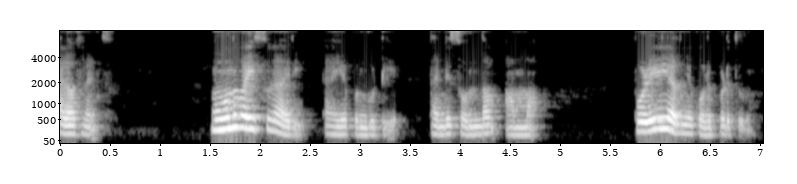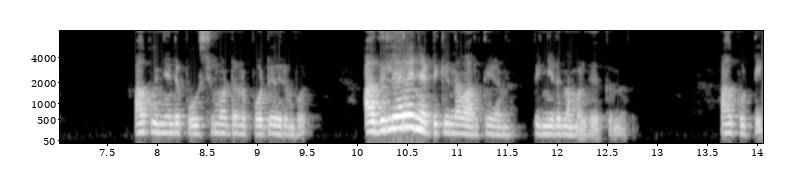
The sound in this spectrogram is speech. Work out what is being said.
ഹലോ ഫ്രണ്ട്സ് മൂന്ന് വയസ്സുകാരി ആയ പെൺകുട്ടിയെ തന്റെ സ്വന്തം അമ്മ പുഴയിലെറിഞ്ഞ് കൊലപ്പെടുത്തുന്നു. ആ കുഞ്ഞിന്റെ പോസ്റ്റ്മോർട്ടം റിപ്പോർട്ട് വരുമ്പോൾ അതിലേറെ ഞെട്ടിക്കുന്ന വാർത്തയാണ് പിന്നീട് നമ്മൾ കേൾക്കുന്നത്. ആ കുട്ടി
